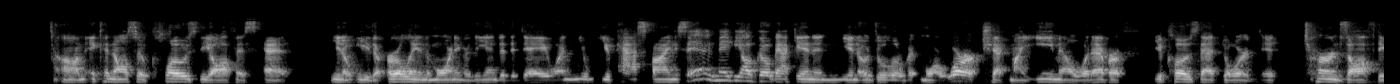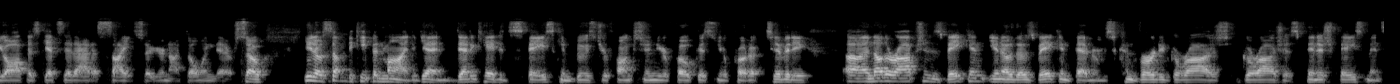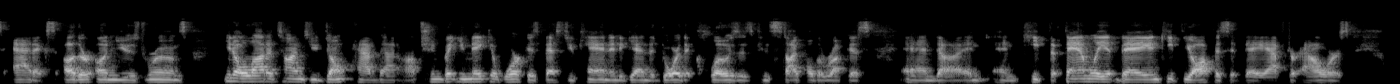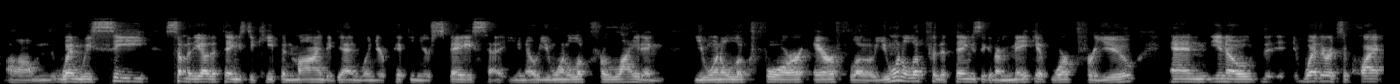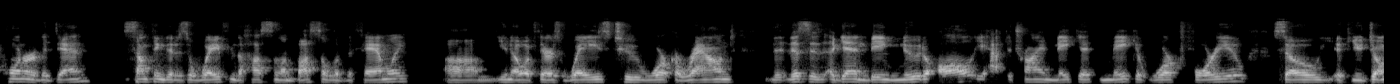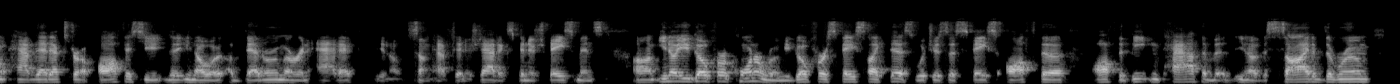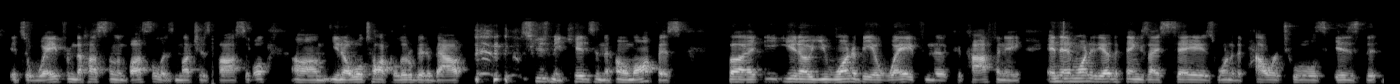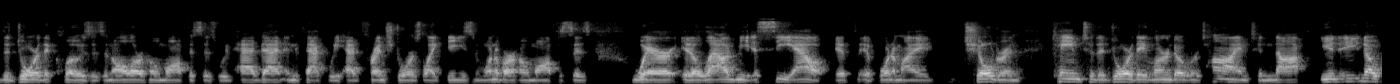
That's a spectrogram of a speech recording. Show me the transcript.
Um, it can also close the office at you know either early in the morning or the end of the day when you, you pass by and you say hey, maybe i'll go back in and you know do a little bit more work check my email whatever. You close that door it turns off the office gets it out of sight so you're not going there. So you know something to keep in mind. Again dedicated space can boost your function your focus and your productivity. Uh, another option is vacant you know those vacant bedrooms converted garage garages finished basements attics other unused rooms you know, a lot of times you don't have that option, but you make it work as best you can. And again, the door that closes can stifle the ruckus and uh, and and keep the family at bay and keep the office at bay after hours. Um, when we see some of the other things to keep in mind, again, when you're picking your space, uh, you know, you want to look for lighting. You want to look for airflow. You want to look for the things that are going to make it work for you. And, you know, whether it's a quiet corner of a den, something that is away from the hustle and bustle of the family, um, you know, if there's ways to work around, this is again being new to all. You have to try and make it make it work for you. So if you don't have that extra office, you you know, a bedroom or an attic. You know, some have finished attics, finished basements. Um, you know, you go for a corner room. You go for a space like this, which is a space off the off the beaten path of you know, the side of the room. It's away from the hustle and bustle as much as possible. Um, you know, we'll talk a little bit about, excuse me, kids in the home office, but you know, you want to be away from the cacophony. And then one of the other things I say is one of the power tools is the, the door that closes in all our home offices. We've had that. In fact, we had French doors like these in one of our home offices where it allowed me to see out if, if one of my children came to the door, they learned over time to knock. You, you know,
